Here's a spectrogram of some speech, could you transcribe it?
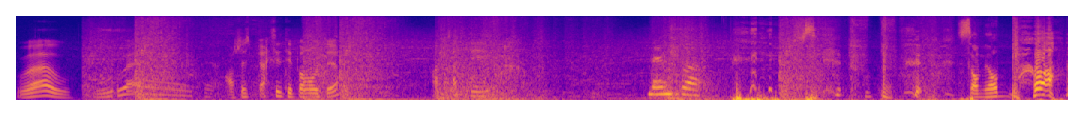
Waouh. Ouais. Alors j'espère que c'était pas en hauteur. Rattrapé. Même pas. S'emmerde pas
